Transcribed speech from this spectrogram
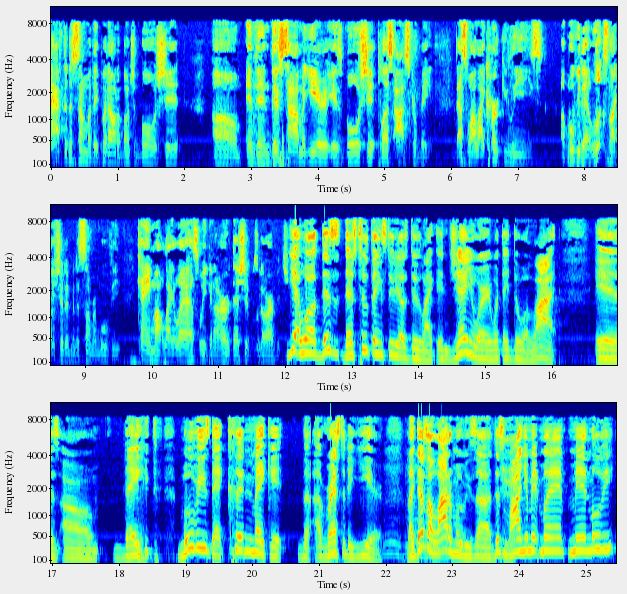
after the summer, they put out a bunch of bullshit. Um, and then this time of year is bullshit plus Oscar bait. That's why like Hercules, a movie that looks like it should have been a summer movie, came out like last week, and I heard that shit was garbage. Yeah, well, this there's two things studios do. Like in January, what they do a lot is um they movies that couldn't make it the uh, rest of the year. Like there's a lot of movies. Uh, this Monument Man, Men movie.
